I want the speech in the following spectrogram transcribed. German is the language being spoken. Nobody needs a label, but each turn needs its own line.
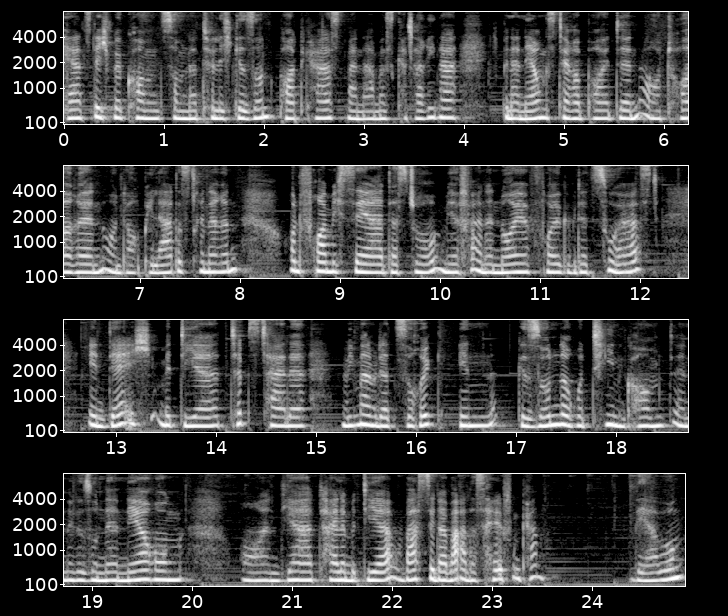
Herzlich willkommen zum Natürlich Gesund Podcast. Mein Name ist Katharina. Ich bin Ernährungstherapeutin, Autorin und auch Pilates-Trainerin und freue mich sehr, dass du mir für eine neue Folge wieder zuhörst, in der ich mit dir Tipps teile, wie man wieder zurück in gesunde Routinen kommt, in eine gesunde Ernährung und ja, teile mit dir, was dir dabei alles helfen kann. Werbung.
